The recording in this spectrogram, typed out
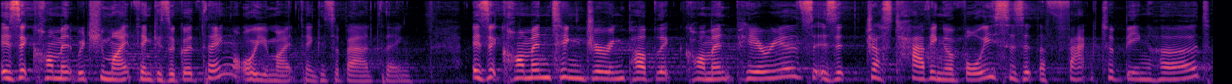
Is it comment, which you might think is a good thing, or you might think is a bad thing? Is it commenting during public comment periods? Is it just having a voice? Is it the fact of being heard?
